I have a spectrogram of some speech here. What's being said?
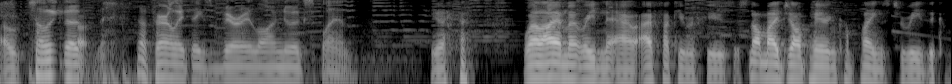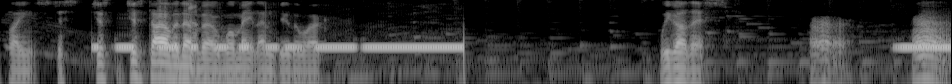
Oh, Something that oh. apparently takes very long to explain. yeah. Well, I am not reading it out. I fucking refuse. It's not my job hearing complaints to read the complaints. Just, just, just dial the number and we'll make them do the work. We got this. Arr. Arr.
